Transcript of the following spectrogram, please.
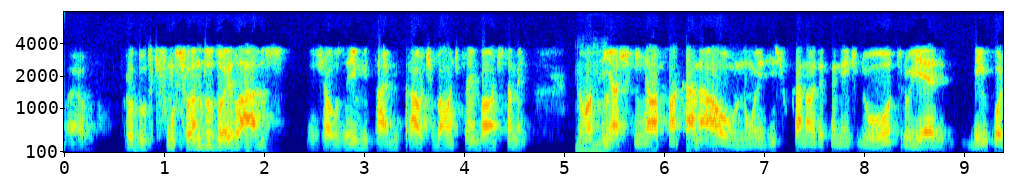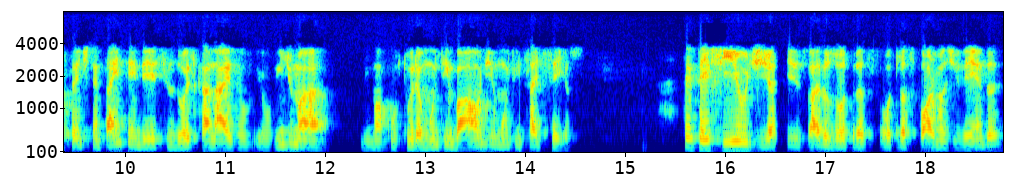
uh, produto que funciona dos dois lados, eu já usei o MeTime para outbound e para inbound também. Então, uhum. assim, acho que em relação a canal, não existe um canal independente do outro, e é bem importante tentar entender esses dois canais. Eu, eu vim de uma, de uma cultura muito inbound e muito inside sales. Tentei field, já fiz várias outras, outras formas de venda,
